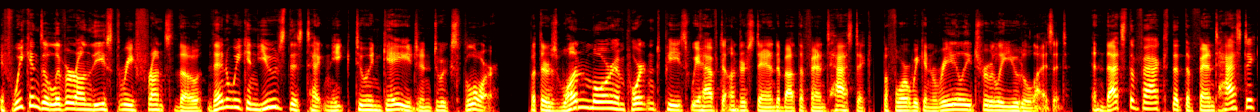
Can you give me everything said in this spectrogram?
If we can deliver on these three fronts, though, then we can use this technique to engage and to explore. But there's one more important piece we have to understand about the fantastic before we can really truly utilize it. And that's the fact that the fantastic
